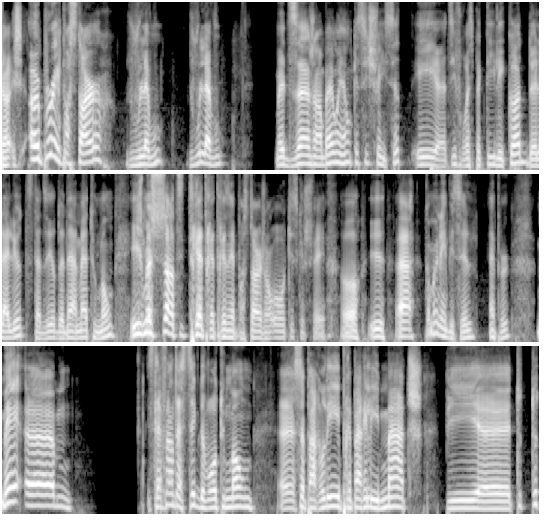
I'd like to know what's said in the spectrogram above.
un peu imposteur, je vous l'avoue. Je vous l'avoue. Me disant, genre, ben voyons, qu'est-ce que je fais ici? Et, euh, il faut respecter les codes de la lutte, c'est-à-dire donner à main à tout le monde. Et je me suis senti très, très, très imposteur. Genre, oh, qu'est-ce que je fais? Oh, ah, comme un imbécile, un peu. Mais euh, c'était fantastique de voir tout le monde euh, se parler, préparer les matchs, puis tout, tout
